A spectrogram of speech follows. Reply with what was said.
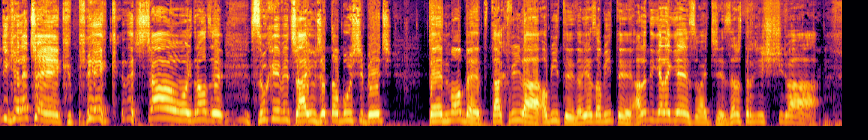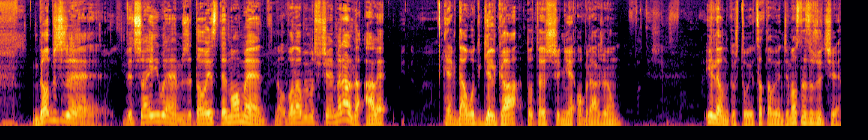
digieleczek! Piękny strzał, moi drodzy! Suchy wyczaił, że to musi być ten moment, ta chwila, obity, no jest obity, ale digielek jest, słuchajcie, 0,42. Dobrze, wyczaiłem, że to jest ten moment. No, wolałbym oczywiście Emeralda, ale jak dało digielka, to też się nie obrażę. Ile on kosztuje? Co to będzie? Mocne zużycie.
